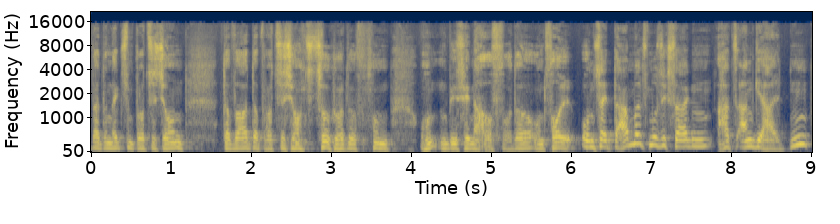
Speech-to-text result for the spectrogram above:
bei der nächsten Prozession, da war der Prozessionszug oder von unten bis hinauf oder, und voll. Und seit damals, muss ich sagen, hat es angehalten.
